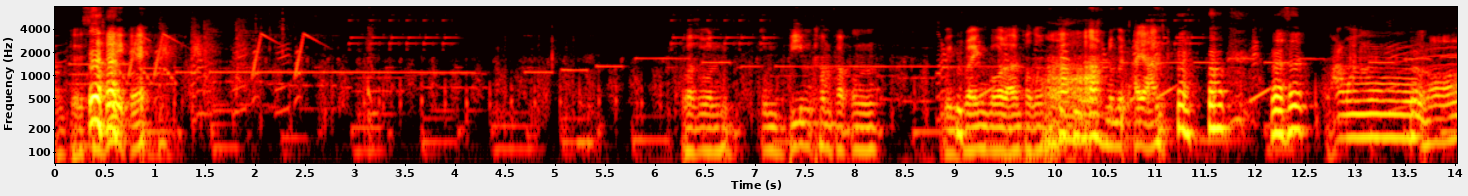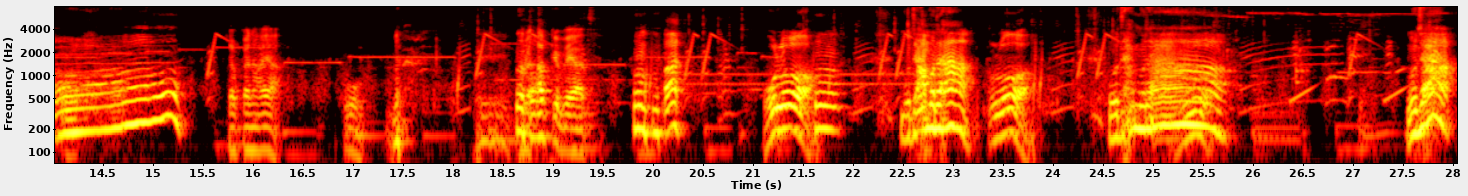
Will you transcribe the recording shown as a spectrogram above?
Und das ist Oder so ein, so ein Beamkampf hat und wegen Dragon Ball einfach so ah, nur mit Eiern. Ich habe keine Eier. Oh. Oder abgewehrt. Holo. Muda, muda! Holo. Muda, muda! Muda!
